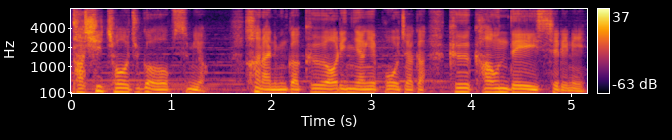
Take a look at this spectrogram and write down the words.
다시 저주가 없으며 하나님과 그 어린 양의 보좌가 그 가운데에 있으리니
